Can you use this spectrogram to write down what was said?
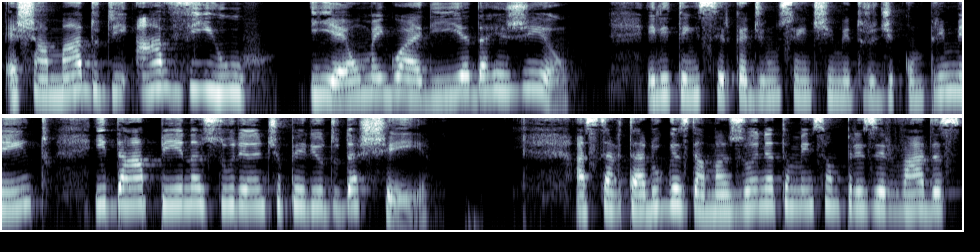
É chamado de aviú e é uma iguaria da região. Ele tem cerca de um centímetro de comprimento e dá apenas durante o período da cheia. As tartarugas da Amazônia também são preservadas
